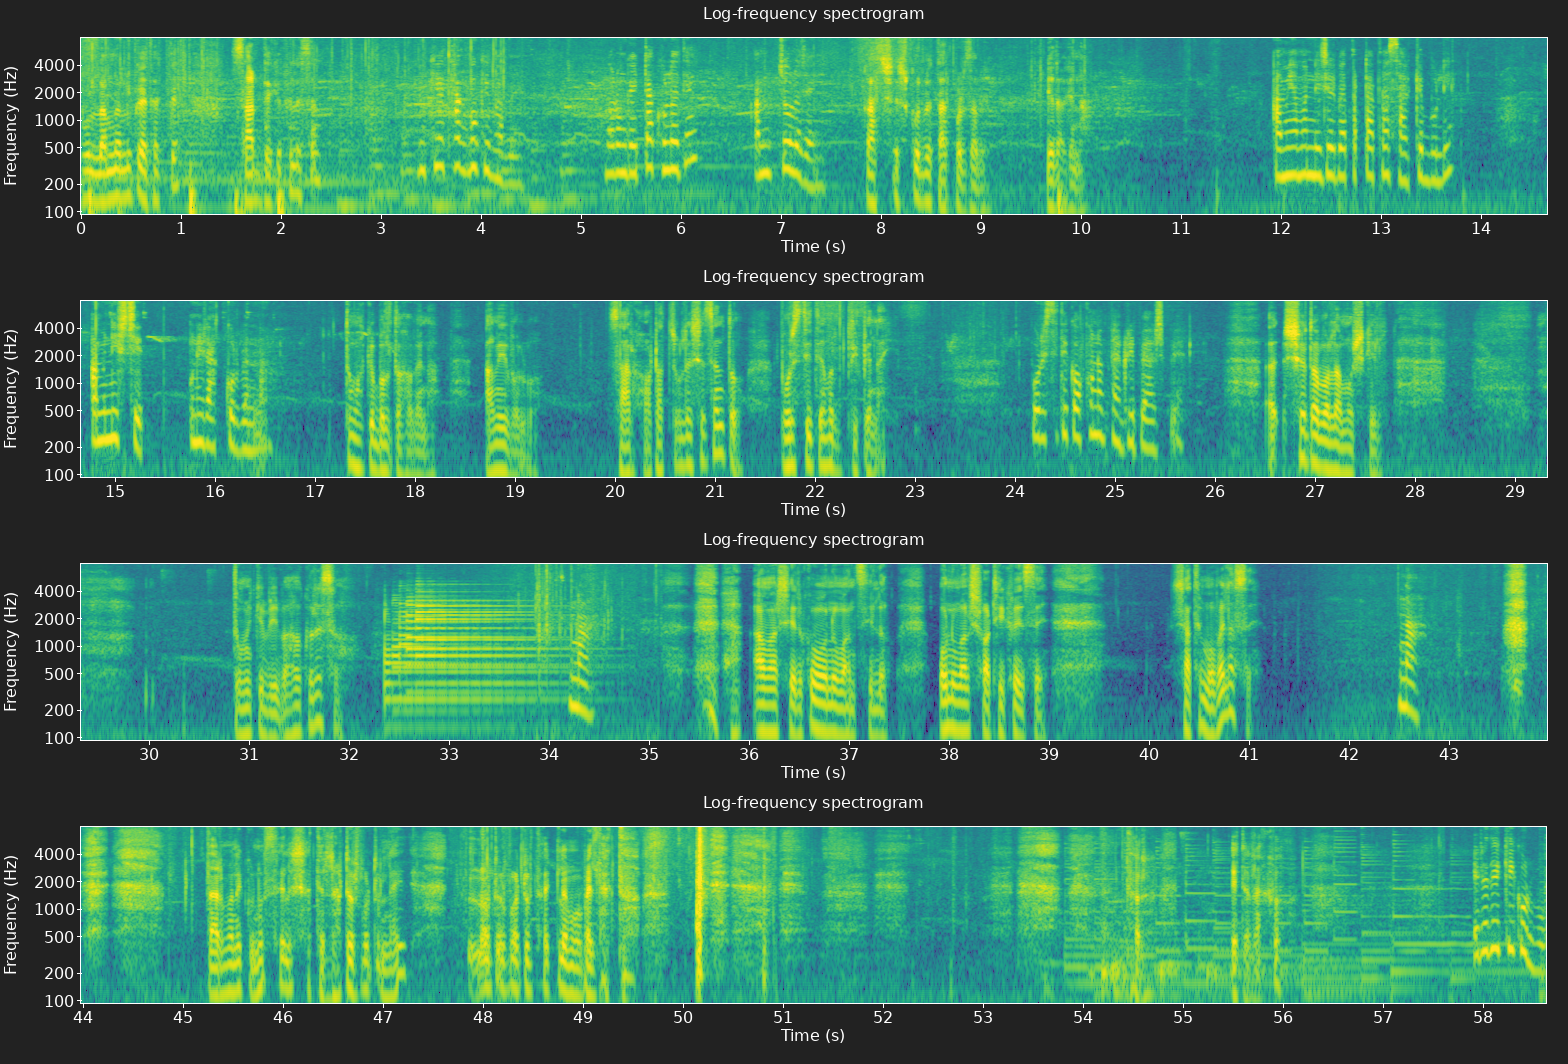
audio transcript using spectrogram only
বললাম না লুকিয়ে থাকতে। স্যার দেখে ফেলেছেন। লুকিয়ে থাকব কীভাবে? বরং গেটটা খুলে দিন আমি চলে যাই। কাজ শেষ করবে তারপর যাবে। এর আগে না। আমি আমার নিজের ব্যাপারটা আপনার স্যারকে বলি। আমি নিশ্চিত উনি রাগ করবেন না। তোমাকে বলতে হবে না। আমি বলব স্যার হঠাৎ চলে এসেছেন তো পরিস্থিতি আমার গ্রিপে নাই। পরিস্থিতি কখন আপনার গ্রিপে আসবে? সেটা বলা মুশকিল। তুমি কি বিবাহ করেছ? না। আমার সেরকম অনুমান ছিল। অনুমান সঠিক হয়েছে। সাথে মোবাইল আছে? না। তার মানে কোনো ছেলের সাথে লটর পটর নেই? লটর পটর থাকলে মোবাইল থাকতো। ধরো এটা রাখো। এটা দিয়ে কি করব?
